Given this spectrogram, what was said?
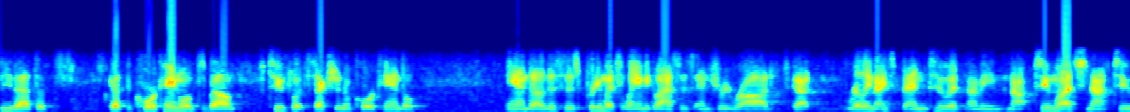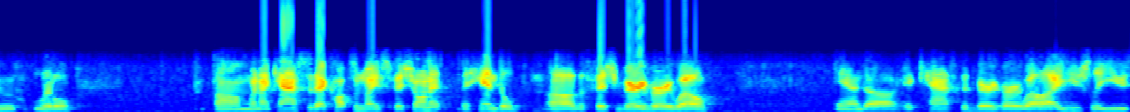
see that, that's it's got the cork handle. It's about two foot section of cork handle. And uh, this is pretty much Lamiglas's entry rod. It's got really nice bend to it. I mean, not too much, not too little. Um, when I cast it, I caught some nice fish on it. It handled uh, the fish very, very well. And uh, it casted very, very well. I usually use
